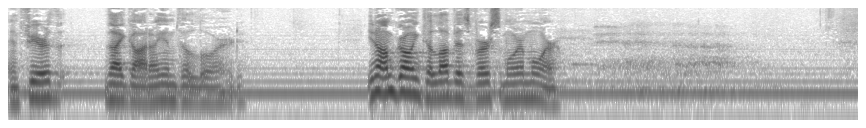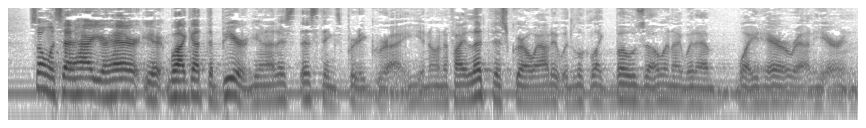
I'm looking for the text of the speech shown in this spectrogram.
and fear thy God. I am the Lord. You know, I'm growing to love this verse more and more. Someone said, "How're your hair?" Your, well, I got the beard. You know, this this thing's pretty gray. You know, and if I let this grow out, it would look like bozo, and I would have white hair around here. And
